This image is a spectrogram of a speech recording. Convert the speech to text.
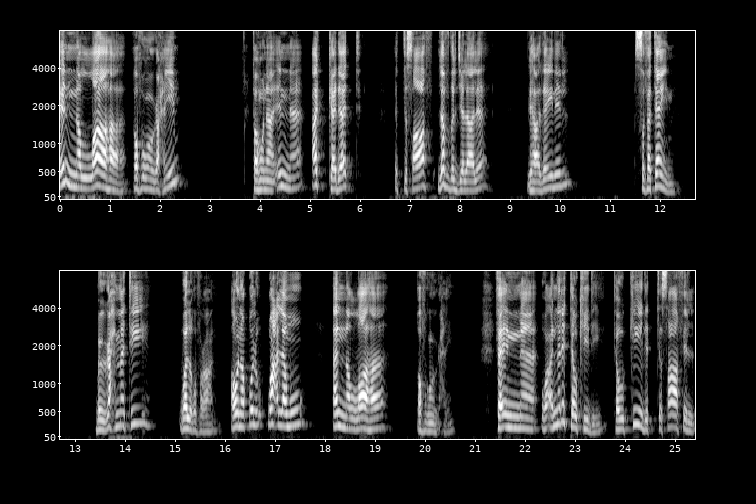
إن الله غفور رحيم فهنا إن أكدت اتصاف لفظ الجلالة بهذين الصفتين بالرحمة والغفران. أو نقول واعلموا أن الله غفور رحيم. فإن وأن للتوكيد توكيد اتصاف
